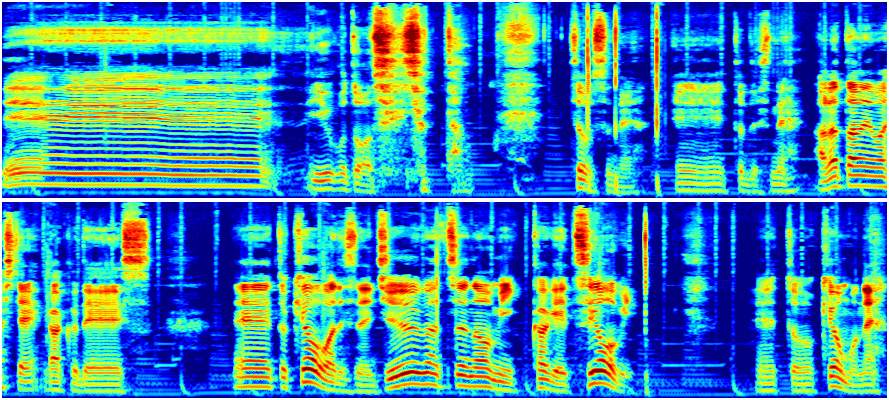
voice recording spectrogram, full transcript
えー、言うこと忘れちゃった。そうですね。えー、っとですね。改めまして、ガクです。えー、っと、今日はですね、10月の3日月曜日。えー、っと、今日もね、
